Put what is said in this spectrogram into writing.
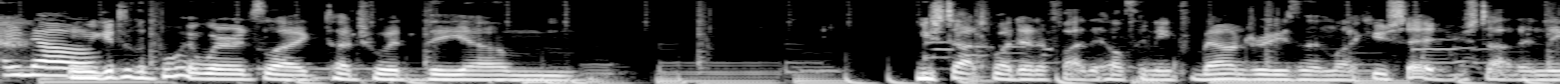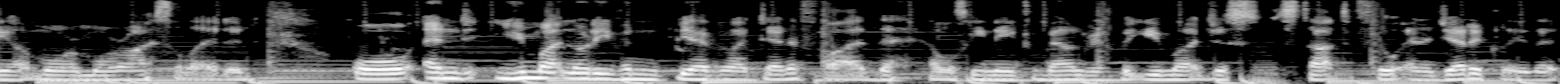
I know. When we get to the point where it's like touch with the um you start to identify the healthy need for boundaries and then like you said you start ending up more and more isolated. Or and you might not even be able to identify the healthy need for boundaries but you might just start to feel energetically that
